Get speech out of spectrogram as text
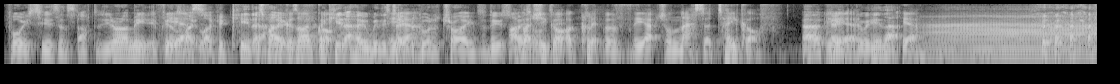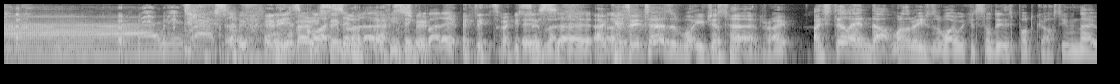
voices and stuff. Do you know what I mean? It feels Yes. like, like a kid It's at funny home. 'cause I've got- a kid at home with his tape Yeah. recorder trying to do Space I've actually got a clip of the actual NASA takeoff. Okay, here. can we hear that? Yeah. Ah. So it is, very quite similar, if you think true. about it. It is very similar. uh, okay, so in terms of what you've just heard, right, I still end up, one of the reasons why we can still do this podcast, even though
